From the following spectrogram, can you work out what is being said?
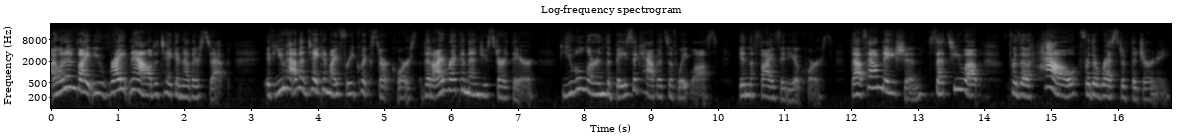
I want to invite you right now to take another step. If you haven't taken my free Quick Start course, then I recommend you start there. You will learn the basic habits of weight loss in the five video course. That foundation sets you up for the how for the rest of the journey.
